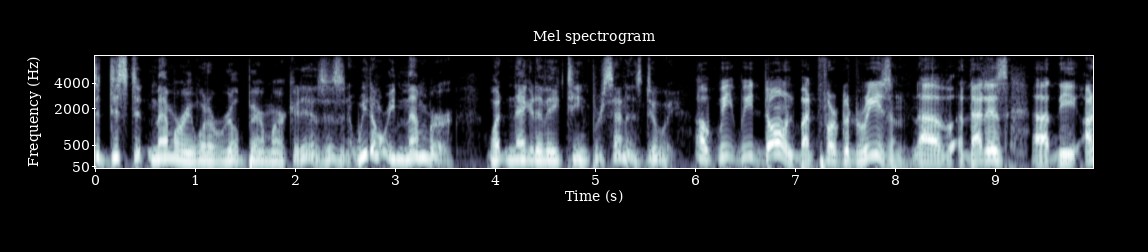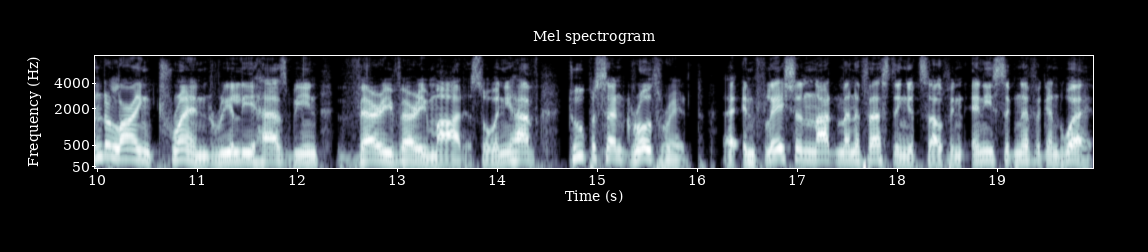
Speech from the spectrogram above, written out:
a distant memory what a real bear market is, isn't it? We don't remember what negative 18% is, do we? Uh, we, we don't, but for good reason. Uh, that is, uh, the underlying trend really has been very, very modest. So when you have 2% growth rate, uh, inflation not manifesting itself in any significant way,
